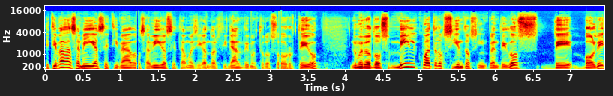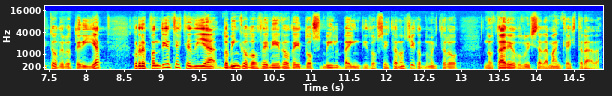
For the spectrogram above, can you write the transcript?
Estimadas amigas, estimados amigos, estamos llegando al final de nuestro sorteo número 2452 de boleto de lotería correspondiente a este día, domingo 2 de enero de 2022. Esta noche con nuestro notario Luis Salamanca Estrada.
